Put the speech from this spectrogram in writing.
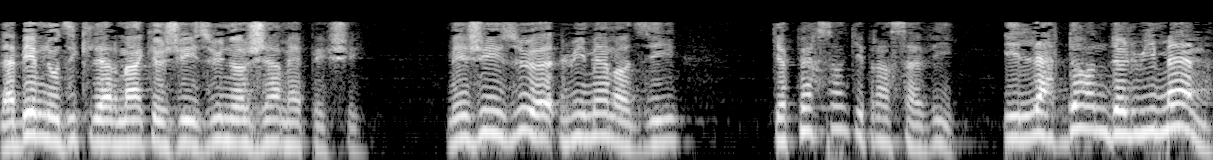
La Bible nous dit clairement que Jésus n'a jamais péché. Mais Jésus euh, lui-même a dit a personne qui prend sa vie. Il la donne de lui-même.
